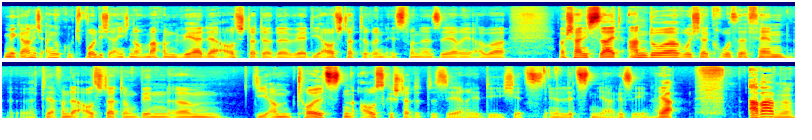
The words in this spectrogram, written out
mir gar nicht angeguckt, wollte ich eigentlich noch machen, wer der Ausstatter oder wer die Ausstatterin ist von der Serie, aber wahrscheinlich seit Andor, wo ich ja großer Fan äh, von der Ausstattung bin, ähm, die am tollsten ausgestattete Serie, die ich jetzt in den letzten Jahren gesehen habe. Ja. Aber ja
